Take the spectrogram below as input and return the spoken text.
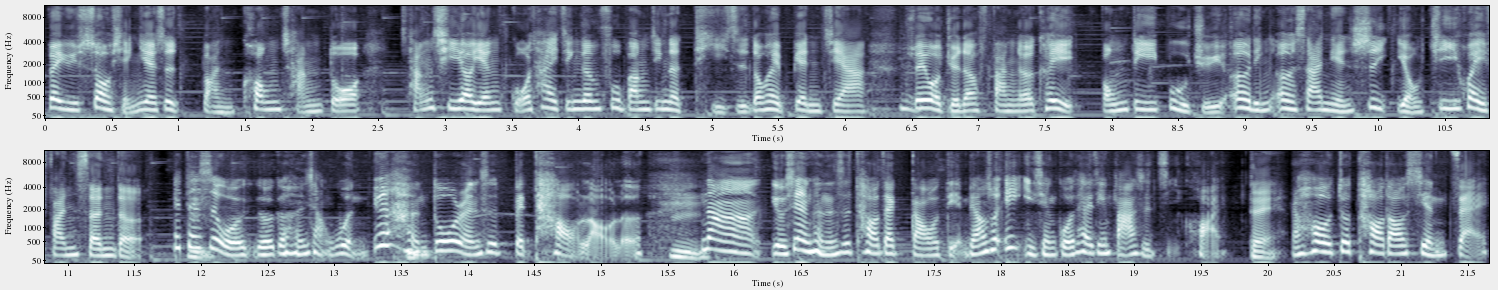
对于寿险业是短空长多，长期而言，国泰金跟富邦金的体质都会变佳，所以我觉得反而可以逢低布局。二零二三年是有机会翻身的。哎，但是我有一个很想问，因为很多人是被套牢了，嗯，那有些人可能是套在高点，比方说，哎，以前国泰金八十几块，对，然后就套到现在，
